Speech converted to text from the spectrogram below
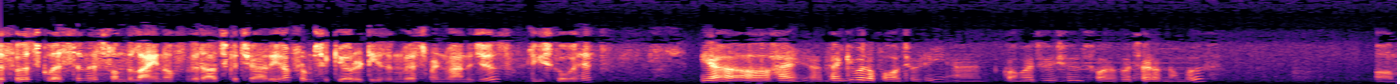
The first question is from the line of Viraj Kacharia from Securities Investment Managers. Please go ahead. Yeah, uh, hi. Uh, thank you for the opportunity and congratulations for a good set of numbers. Um,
